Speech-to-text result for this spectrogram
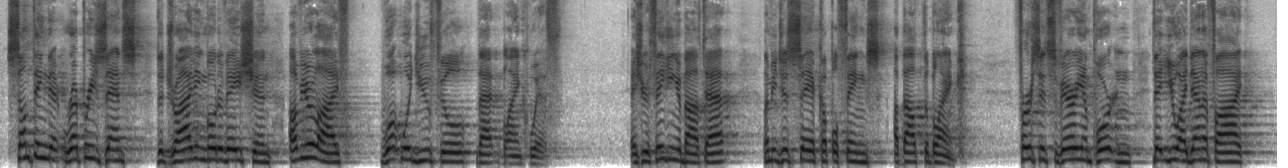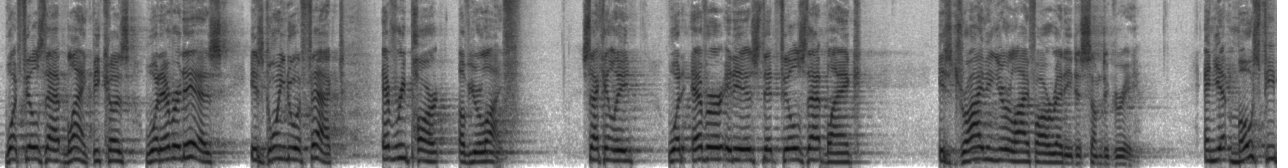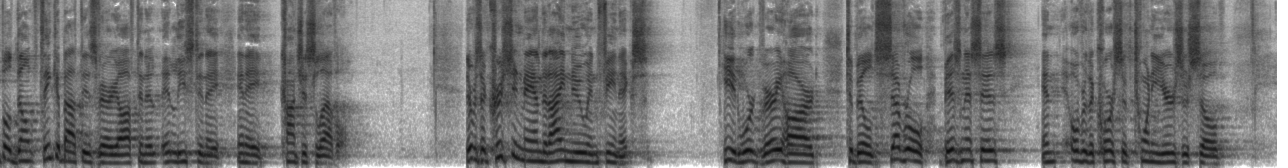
something that represents the driving motivation of your life, what would you fill that blank with? As you're thinking about that, let me just say a couple things about the blank. First, it's very important that you identify what fills that blank because whatever it is, is going to affect every part of your life. Secondly, whatever it is that fills that blank is driving your life already to some degree. And yet, most people don't think about this very often, at least in a, in a conscious level. There was a Christian man that I knew in Phoenix. He had worked very hard to build several businesses and over the course of 20 years or so.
